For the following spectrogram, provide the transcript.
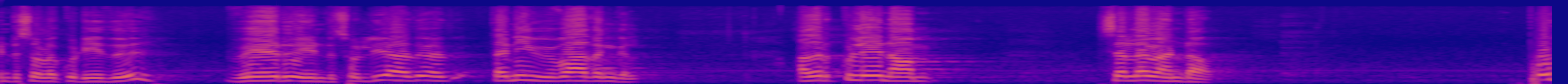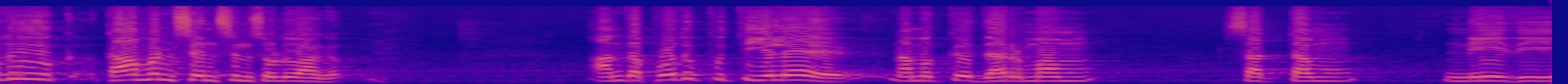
என்று சொல்லக்கூடியது வேறு என்று சொல்லி அது தனி விவாதங்கள். அதற்குள்ளே நாம் செல்ல வேண்டாம். பொது காமன் சென்ஸ்னு சொல்லுவாங்க. அந்த பொது புத்தியிலே நமக்கு தர்மம் சட்டம் நீதி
